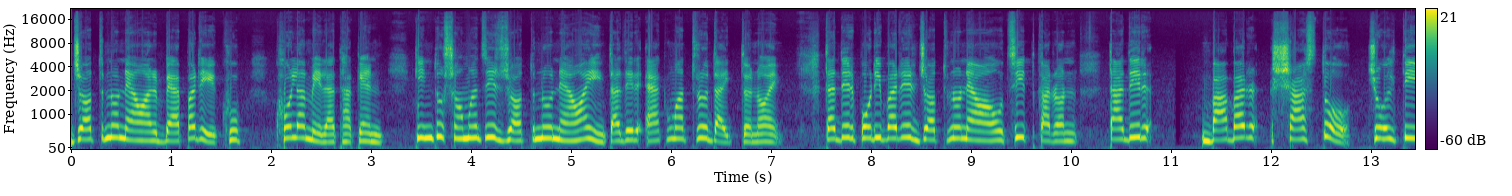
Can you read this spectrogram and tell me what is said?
যত্ন নেওয়ার ব্যাপারে খুব খোলামেলা থাকেন। কিন্তু সমাজের যত্ন নেওয়াই তাদের একমাত্র দায়িত্ব নয়। তাদের পরিবারের যত্ন নেওয়া উচিত কারণ তাদের বাবার স্বাস্থ্য চলতি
